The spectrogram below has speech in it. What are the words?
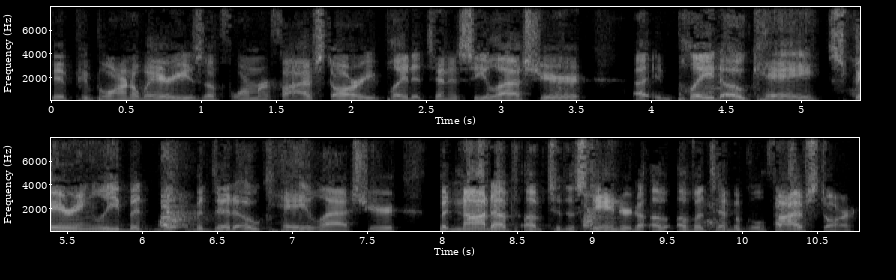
if people aren't aware, he's a former five star. He played at Tennessee last year. Uh, played okay, sparingly, but, but but did okay last year, but not up up to the standard of, of a typical five star.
